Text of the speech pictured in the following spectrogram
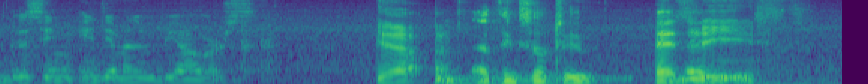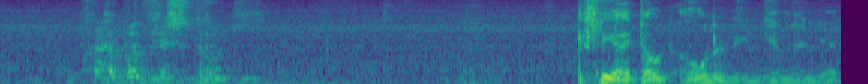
This in Indiaman will be ours. Yeah. I think so too. At least. Albo dwie sztuki. Actually, I don't own an Indian man yet.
